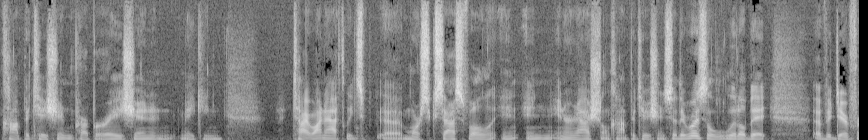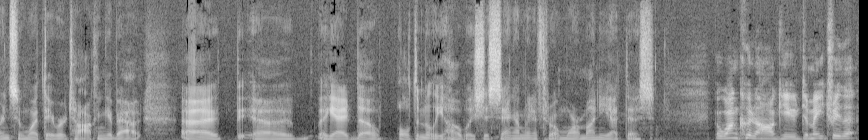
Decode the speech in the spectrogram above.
competition preparation and making Taiwan athletes uh, more successful in, in, international competition. So there was a little bit of a difference in what they were talking about. Uh, uh, again, though, ultimately, Hou was just saying, I'm going to throw more money at this. But one could argue, Dimitri, that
